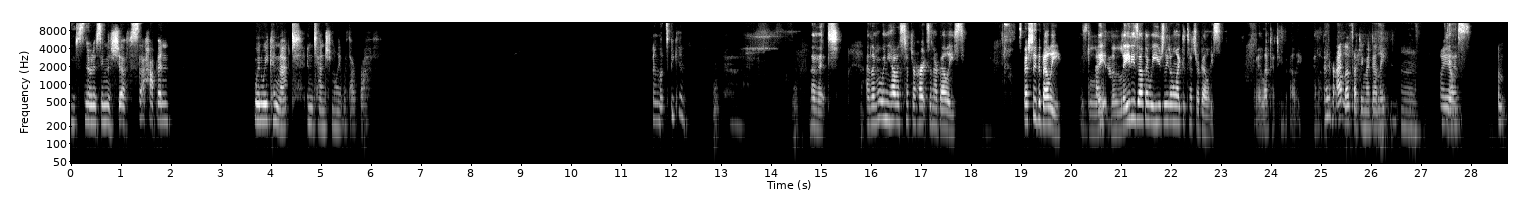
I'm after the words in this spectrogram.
Just noticing the shifts that happen when we connect intentionally with our breath. And let's begin. Love it. I love it when you have us touch our hearts and our bellies, especially the belly. La- the ladies out there, we usually don't like to touch our bellies, but I love touching the belly. I love it. I, love touching my belly. Mm. Um, yes. Um,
